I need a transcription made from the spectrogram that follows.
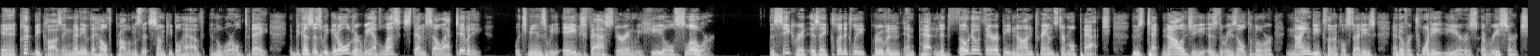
And it could be causing many of the health problems that some people have in the world today. Because as we get older, we have less stem cell activity, which means we age faster and we heal slower. The secret is a clinically proven and patented phototherapy non transdermal patch, whose technology is the result of over 90 clinical studies and over 20 years of research.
